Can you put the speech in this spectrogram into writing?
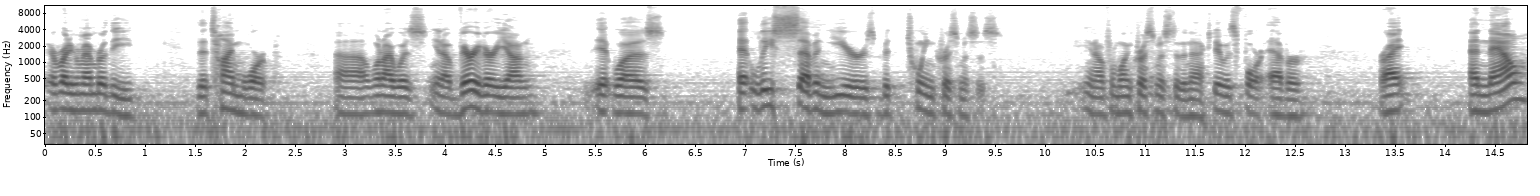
everybody remember the, the time warp. Uh, when I was, you know, very, very young, it was at least seven years between Christmases. You know, from one Christmas to the next. It was forever, right? And now,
